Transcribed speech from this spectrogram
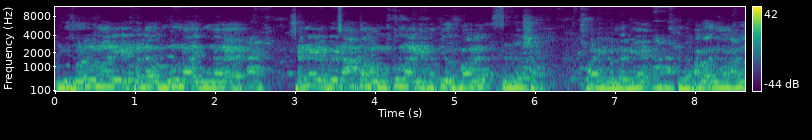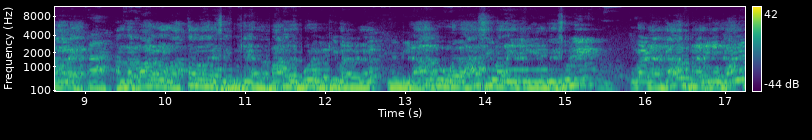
நீங்க சொல்ற மாதிரி இப்பதான் ஒரு மூணு நாளைக்கு முன்னால சென்னையில போய் நாத்தாமல் முத்துமாரியை பத்தி ஒரு பாடல். சந்தோஷம். பாடிட்டு வந்திருக்கேன். அந்த பகவதி அருளால. அந்த பாடல் நம்ம அத்த முதல செப்புத்திலே அந்த பாடலை போல வெற்றி பெற வேண்டும். எல்லாருக்கும் உங்கள் ஆசீர்வாதம் இருக்கு என்பதை சொல்லி உங்களை நான் ஜாதகம் பண்ண நினைக்கிறேன் நானா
